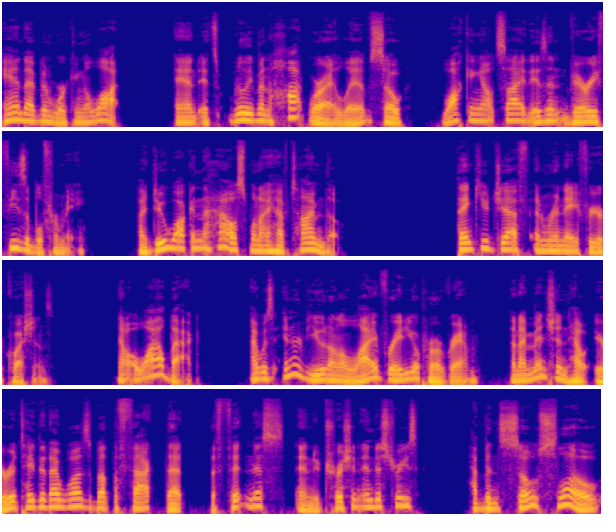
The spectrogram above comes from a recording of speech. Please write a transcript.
and I've been working a lot. And it's really been hot where I live, so walking outside isn't very feasible for me. I do walk in the house when I have time, though. Thank you, Jeff and Renee, for your questions. Now, a while back, I was interviewed on a live radio program, and I mentioned how irritated I was about the fact that the fitness and nutrition industries have been so slow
